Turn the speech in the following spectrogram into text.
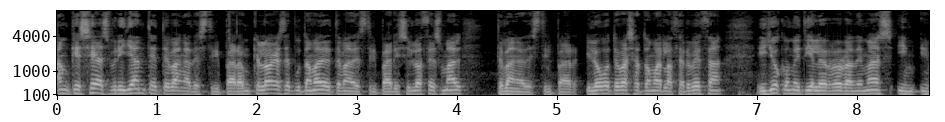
Aunque seas brillante, te van a destripar. Aunque lo hagas de puta madre, te van a destripar. Y si lo haces mal, te van a destripar. Y luego te vas a tomar la cerveza. Y yo cometí el error, además, y, y-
